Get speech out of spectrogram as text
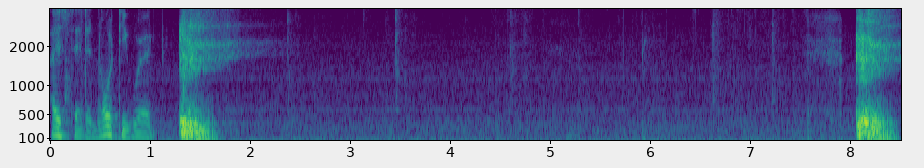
I said a naughty word. Mm-hmm.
